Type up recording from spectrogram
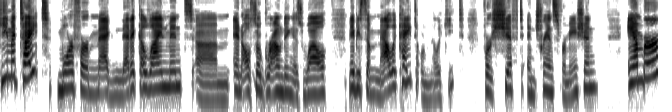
hematite more for magnetic alignment um, and also grounding as well, maybe some malachite or malachite for shift and transformation, amber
